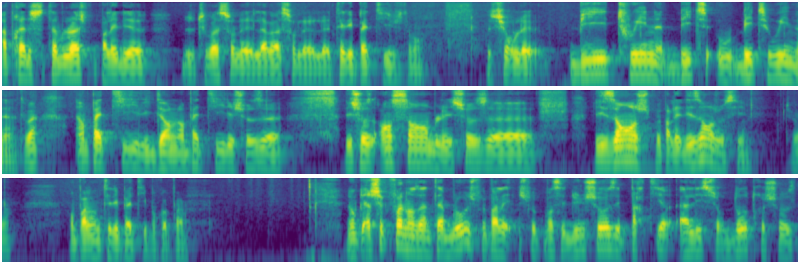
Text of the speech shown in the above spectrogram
Après de ce tableau-là, je peux parler de, tu vois, sur là-bas sur la télépathie justement, sur le between, ou between, tu vois, empathie, leader de l'empathie, les choses, euh, les choses ensemble, les choses, euh, les anges, je peux parler des anges aussi, en parlant de télépathie, pourquoi pas. Donc à chaque fois dans un tableau, je peux parler, je peux commencer d'une chose et partir, aller sur d'autres choses.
